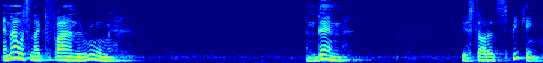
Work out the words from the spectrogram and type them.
And now it's like fire in the room. And then they started speaking.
